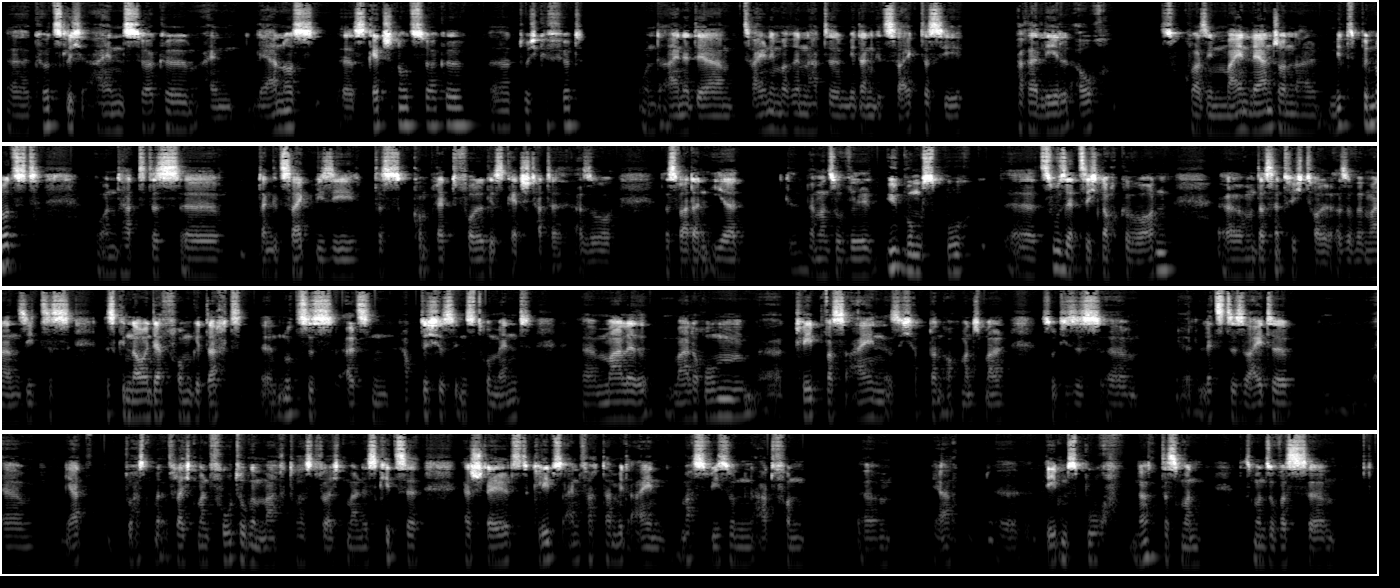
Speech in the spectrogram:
äh, kürzlich ein Circle, ein Lernos äh, Sketchnote Circle äh, durchgeführt und eine der Teilnehmerinnen hatte mir dann gezeigt, dass sie parallel auch so quasi mein Lernjournal mit benutzt und hat das äh, dann gezeigt, wie sie das komplett voll gesketcht hatte. Also das war dann ihr, wenn man so will, Übungsbuch äh, zusätzlich noch geworden. Äh, und das ist natürlich toll. Also wenn man dann sieht, das ist genau in der Form gedacht, äh, nutzt es als ein haptisches Instrument äh, male, male rum, äh, klebt was ein. Also ich habe dann auch manchmal so dieses ähm, äh, letzte Seite, äh, ja, du hast vielleicht mal ein Foto gemacht, du hast vielleicht mal eine Skizze erstellt, klebst einfach damit ein, machst wie so eine Art von ähm, ja, äh, Lebensbuch, ne? dass man, dass man sowas äh,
